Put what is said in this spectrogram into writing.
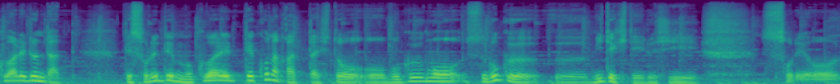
報われるんだってでそれで報われてこなかった人を僕もすごく見てきているしそれを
